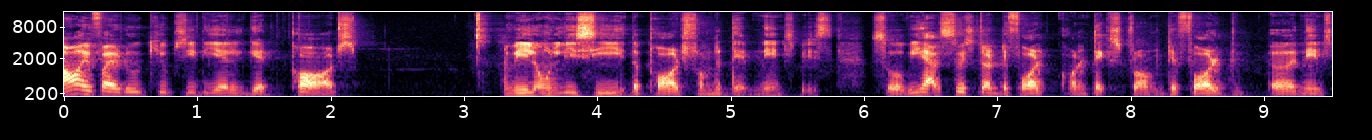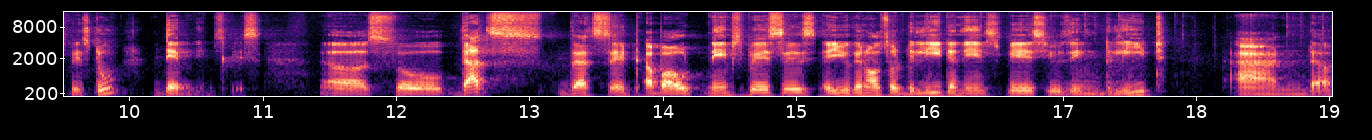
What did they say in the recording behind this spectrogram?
now if i do kubectl get pods we'll only see the pods from the dev namespace. So we have switched our default context from default uh, namespace to dev namespace. Uh, so that's that's it about namespaces. You can also delete a namespace using delete and uh,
